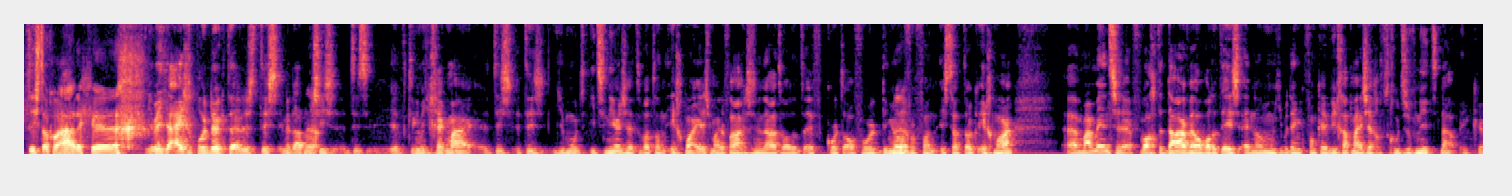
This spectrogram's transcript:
het is toch wel Ja. aardig... eh, Je bent je eigen product, hè? Dus het is inderdaad Ja. precies. Het, is, het klinkt een beetje gek, maar het is, het is, je moet iets neerzetten wat dan IGMAR is. Maar de vraag is inderdaad, we hadden het even kort al voor dingen Ja. over: van, is dat ook IGMAR? Eh, maar mensen verwachten daar wel wat het is. En dan moet je bedenken: van oké, wie gaat mij zeggen of het goed is of niet? Nou, ik eh,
